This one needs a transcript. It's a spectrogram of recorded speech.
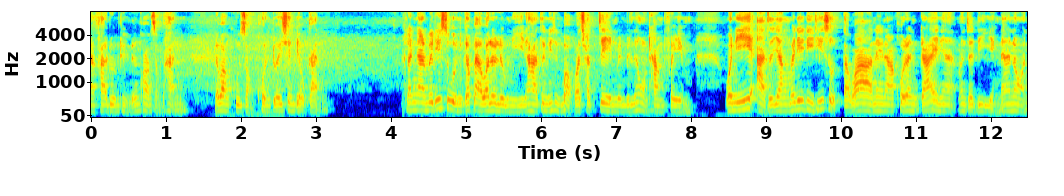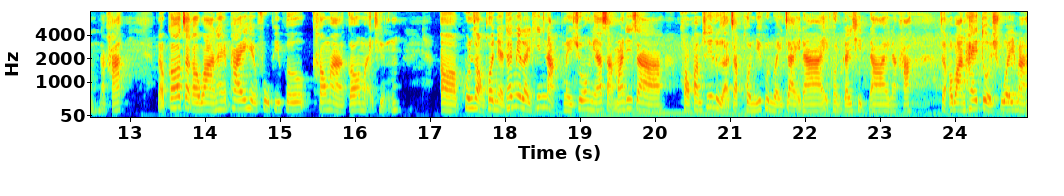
นะคะ รวมถึงเรื่องความสัมพันธ์ ระหว่างคุณสองคนด้วยเช่นเดียวกัน พลังงานเวทีศูนย์ก็แปลว่าเร็วๆนี้นะคะ ตรงนี้ถึงบอกว่าชัดเจนเป็นเป็นเรื่องของ time frame วันนี้อาจจะยังไม่ได้ดีที่สุด แต่ว่าในอนาคตอันใกล้เนี่ยมันจะดีอย่างแน่นอนนะคะ แล้วก็จักรวาลให้ไพ่ helpful people เข้ามาก็หมายถึง คุณสองคนเนี่ยถ้ามีอะไรที่หนักในช่วงนี้สามารถที่จะขอความช่วยเหลือจากคนที่คุณไว้ใจได้ คนใกล้ชิดได้นะคะจักรวาลให้ตัวช่วยมา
